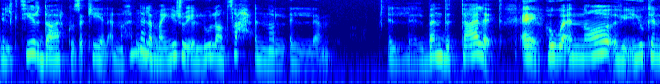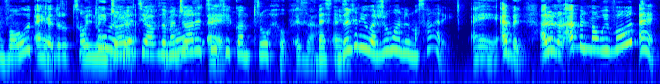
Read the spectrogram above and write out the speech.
اللي, كتير dark وذكية لأنه هن. لما يجوا يقولوا لهم صح إنه ال ال ال- البند الثالث إيه هو إنه you can vote. تقدروا تصوتوا the votes، majority إيه. فيكم تروحوا بس إيه. دغري ورجوهم المصاري إيه قبل. قالوا لهم قبل ما we vote إيه.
